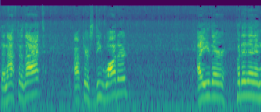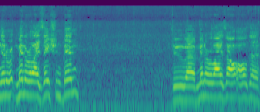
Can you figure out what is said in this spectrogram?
Then after that, after it's dewatered, I either put it in a mineralization bin to uh, mineralize out all the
